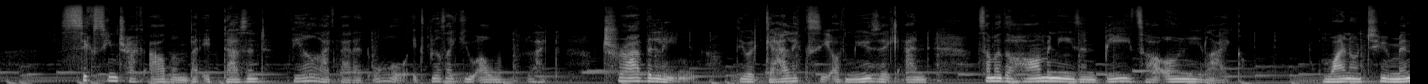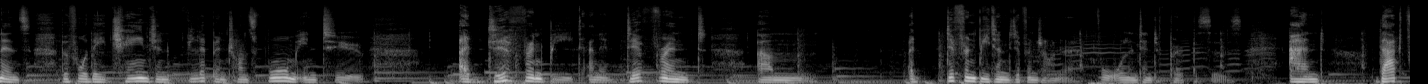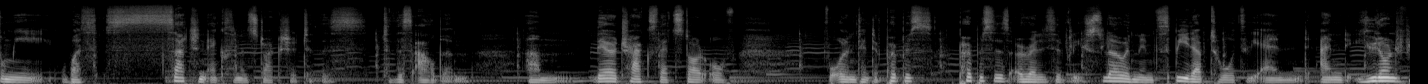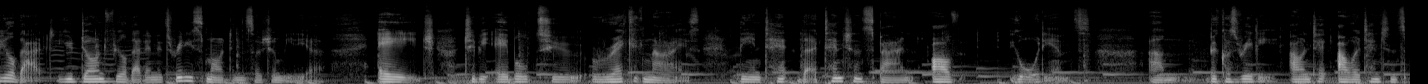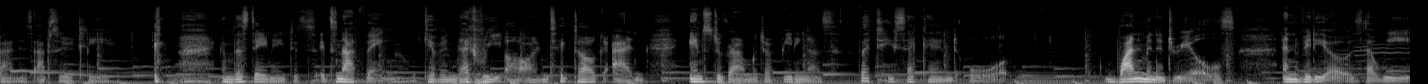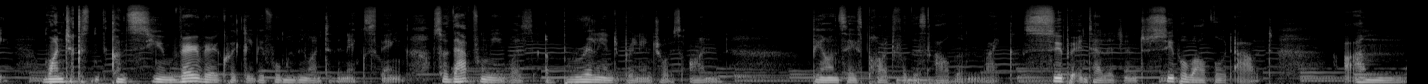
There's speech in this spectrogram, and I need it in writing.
16 track album, but it doesn't feel like that at all. It feels like you are like traveling through a galaxy of music, and some of the harmonies and beats are only like one or two minutes before they change and flip and transform into a different beat and a different um, a different beat and a different genre for all intended purposes and that for me was such an excellent structure to this to this album. Um, there are tracks that start off for all intended purpose purposes are relatively slow and then speed up towards the end and you don't feel that. You don't feel that and it's really smart in the social media age to be able to recognize the intent the attention span of your audience. Um, because really our, int- our attention span is absolutely in this day and age, it's it's nothing given that we are on TikTok and Instagram, which are feeding us 30 second or one minute reels and videos that we want to consume very very quickly before moving on to the next thing. So that for me was a brilliant brilliant choice on beyonce's part for this album. Like super intelligent super well thought out. Um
